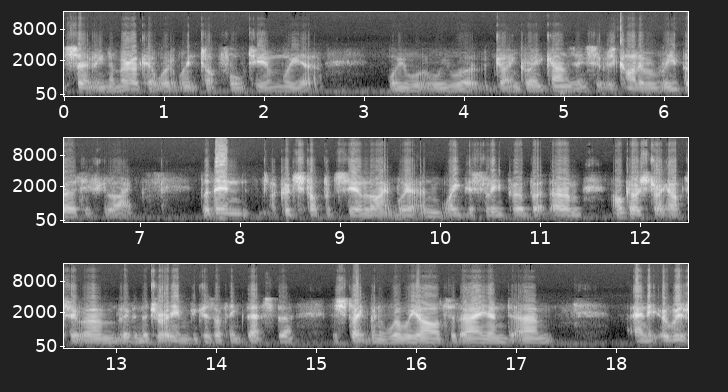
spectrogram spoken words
Certainly in America, where it went top 40 and we, uh, we, were, we were going great guns. So it was kind of a rebirth, if you like. But then I could stop at Sea of Light and Wake the Sleeper, but um, I'll go straight up to um, Living the Dream because I think that's the, the statement of where we are today. And um, and it was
